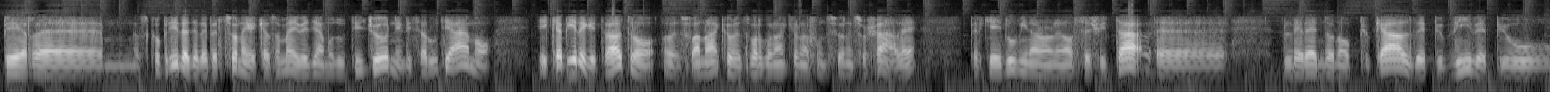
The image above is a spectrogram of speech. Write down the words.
per ehm, scoprire delle persone che casomai vediamo tutti i giorni, li salutiamo e capire che tra l'altro eh, anche, svolgono anche una funzione sociale perché illuminano le nostre città, eh, le rendono più calde, più vive, più,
